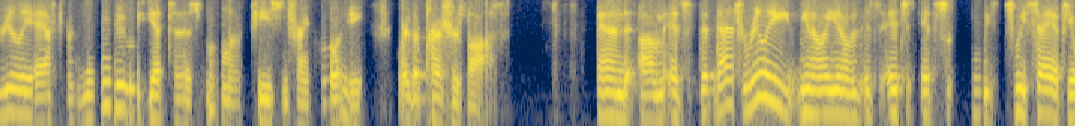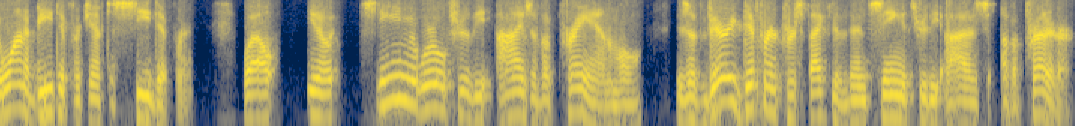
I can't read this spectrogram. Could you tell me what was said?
really after when do we get to this moment of peace and tranquility where the pressure's off, and um, it's that's really you know you know it's it's it's we, we say if you want to be different you have to see different. Well, you know, seeing the world through the eyes of a prey animal is a very different perspective than seeing it through the eyes of a predator.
